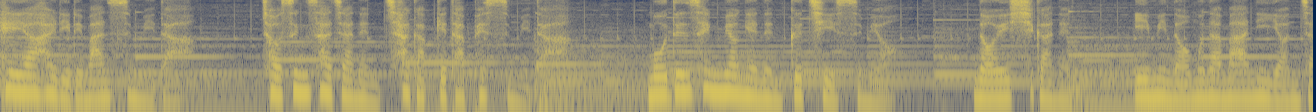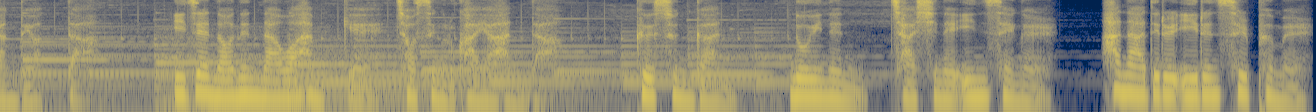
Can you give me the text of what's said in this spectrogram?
해야 할 일이 많습니다. 저승사자는 차갑게 답했습니다. 모든 생명에는 끝이 있으며 너의 시간은 이미 너무나 많이 연장되었다. 이제 너는 나와 함께 저승으로 가야 한다. 그 순간 노인은 자신의 인생을 한 아들을 잃은 슬픔을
